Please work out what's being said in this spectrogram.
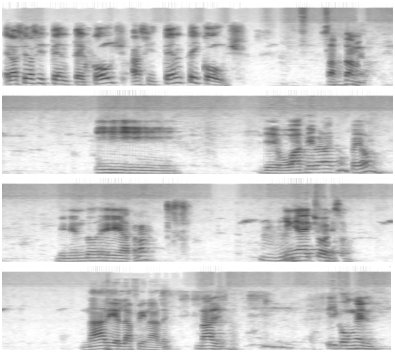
él ha sido asistente, coach, asistente y coach. Exactamente. Y llevó a Cleveland al campeón, viniendo de atrás. ¿Quién ha hecho eso? Nadie en las finales. Nadie. Y con él.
